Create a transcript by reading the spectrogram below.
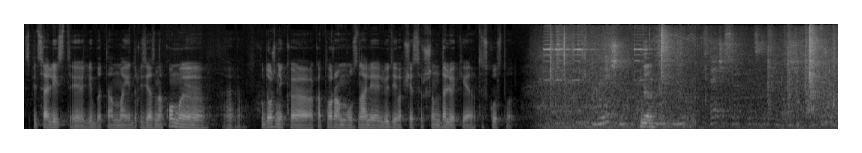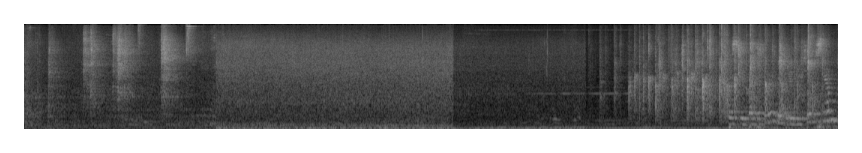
специалисты, либо там мои друзья-знакомые, э, художника, о котором узнали люди вообще совершенно далекие от искусства. Наличные? Да. 5 часов 30 Спасибо большое. Добрый вечер всем.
